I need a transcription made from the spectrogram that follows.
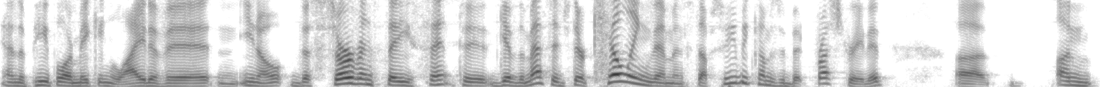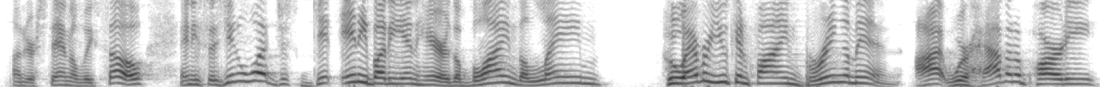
and the people are making light of it. And, you know, the servants that he sent to give the message, they're killing them and stuff. So he becomes a bit frustrated, uh, un- understandably so. And he says, you know what? Just get anybody in here. The blind, the lame, whoever you can find, bring them in. I, we're having a party.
